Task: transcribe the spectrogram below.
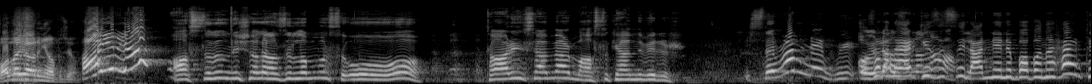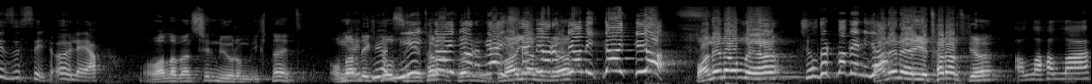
Vallahi yarın yapacağım. Hayır ya. Aslı'nın nişanı hazırlanması. Oo. Tarihi sen verme. Aslı kendi verir. İstemem ne? Bir- O öyle zaman herkesi sil. Anneni, babanı, herkesi sil. Öyle yap. Vallahi ben silmiyorum. ikna et. Onlar da ikna Etmiyor. olsun. Niye yeter ikna artık. ediyorum ya? geldim İstemiyorum ya. diyorum, ikna et diyor. Bana ne abla ya? Çıldırtma beni ya. Bana ne yeter artık ya. Allah Allah.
